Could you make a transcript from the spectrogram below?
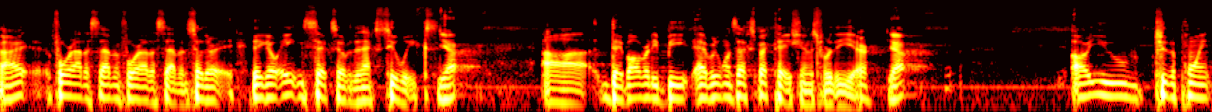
All right, four out of seven, four out of seven. So they they go eight and six over the next two weeks. Yep. Uh, they've already beat everyone's expectations for the year. Yep. Are you to the point?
